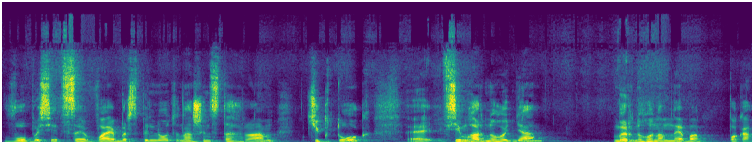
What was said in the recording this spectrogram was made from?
в описі. Це Viber спільнота, наш Instagram, TikTok. Всім гарного дня, мирного нам неба. Пока.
